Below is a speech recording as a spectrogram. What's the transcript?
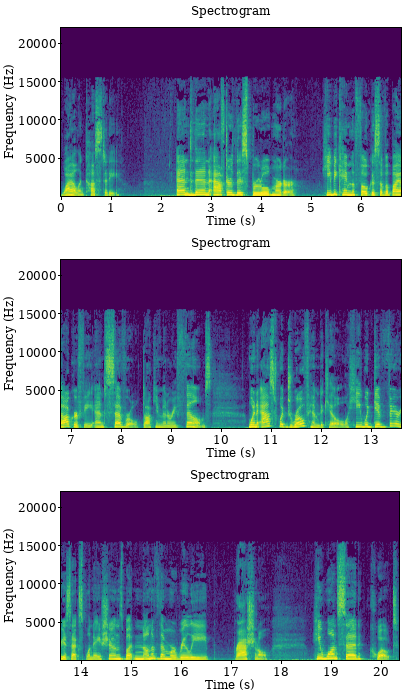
while in custody. And then, after this brutal murder, he became the focus of a biography and several documentary films. When asked what drove him to kill, he would give various explanations, but none of them were really rational. He once said, quote,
